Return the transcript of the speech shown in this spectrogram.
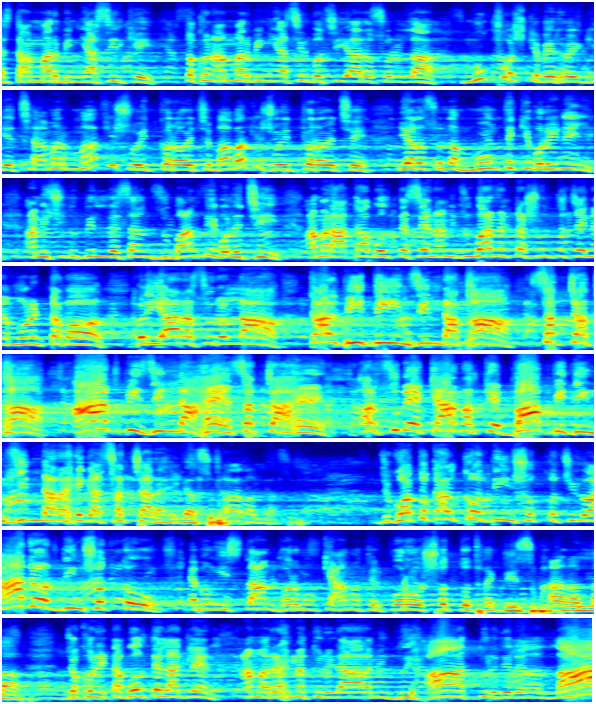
হাজরত আম্মার বিন ইয়াসিরকে তখন আম্মার বিন ইয়াসির বলছে ইয়া রাসূলুল্লাহ মুখ ফসকে বের হয়ে গিয়েছে আমার মাকে শহীদ করা হয়েছে বাবাকে শহীদ করা হয়েছে ইয়া রাসূলুল্লাহ মন থেকে বলি নেই আমি শুধু বিল লিসান জুবান দিয়ে বলেছি আমার আকা বলতেছেন আমি জুবানেরটা শুনতে চাই না মনেরটা বল বলি ইয়া রাসূলুল্লাহ কাল भी दिन जिंदा था सच्चा था आज भी जिंदा है सच्चा है और सुबह क़यामत के बाद भी दिन जिंदा रहेगा सच्चा रहेगा सुभान अल्लाह যে গতকালকেও দিন সত্য ছিল, আজও দিন সত্য। এবং ইসলাম ধর্ম কেয়ামতের পরও সত্য থাকবে সুবহান আল্লাহ যখন এটা বলতে লাগলেন, আমার রহমাতুল্লাহ আলমিন দুই হাত তুলে দিলেন, আল্লাহ,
